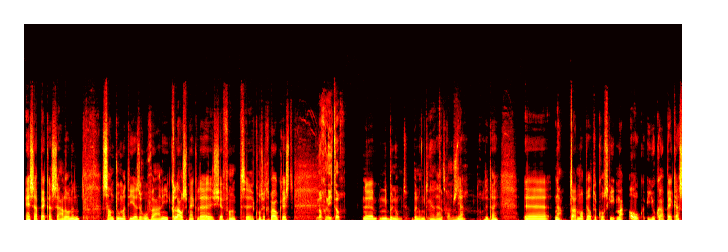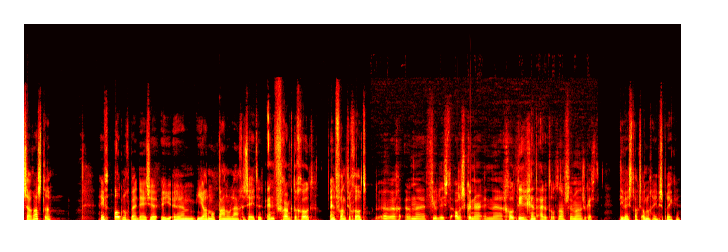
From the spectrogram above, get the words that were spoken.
Esa-Pekka Salonen, Santu Matthias Rouvali, Klaus Mekkelen, chef van het Concertgebouworkest. Nog niet, toch? Benoemd, benoemd Ja, inderdaad. toekomstig. Ja, goed detail. Nou, Tarmo Peltokoski, maar ook Jukka-Pekka Sarastre. Heeft ook nog bij deze ehm, Jarmo Panula gezeten. En Frank de Groot, En Frank de Groot. eh, een eh violist, alleskunner en eh, groot dirigent uit het Rotterdamse Orkest. Die wij straks ook nog even spreken.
